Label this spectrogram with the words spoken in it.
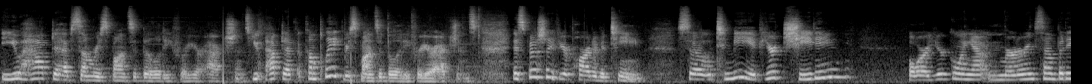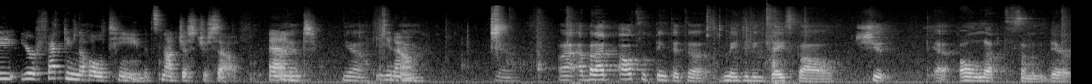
You have to have some responsibility for your actions. You have to have a complete responsibility for your actions, especially if you're part of a team. So to me, if you're cheating or you're going out and murdering somebody, you're affecting the whole team. It's not just yourself. And Yeah. you know, Yeah. Uh, but I also think that the Major League Baseball should Uh, own up to some of their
